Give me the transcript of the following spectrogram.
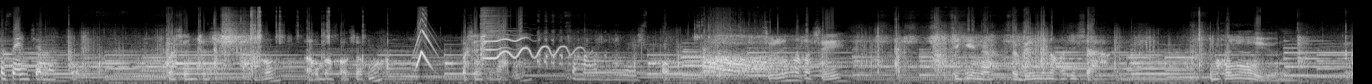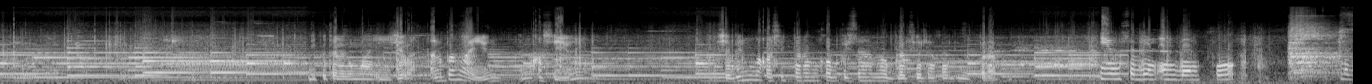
Pasensya na po. Pasensya na ako? Ako ba kausap mo? Pasensya na ako? Sa mga viewers po. Tuloy na kasi. Sige na, sabihin mo na kasi sa akin. Ano kaya yun? Hindi ko talaga maisip. Ano ba nga yun? Ano kasi yun? Sabihin mo na kasi para makampisa na mag-vlog sila kalipra. Yung sa Bin and Ben po. Nag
